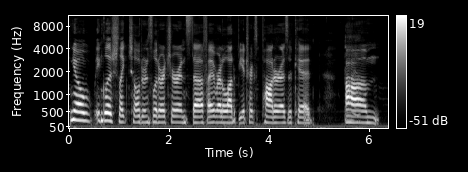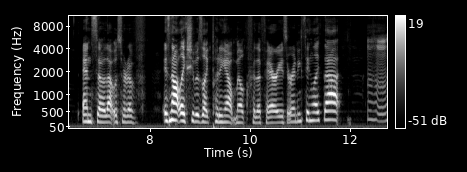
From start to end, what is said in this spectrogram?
you know English like children's literature and stuff. I read a lot of Beatrix Potter as a kid, um, and so that was sort of. It's not like she was like putting out milk for the fairies or anything like that. Mm-hmm.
